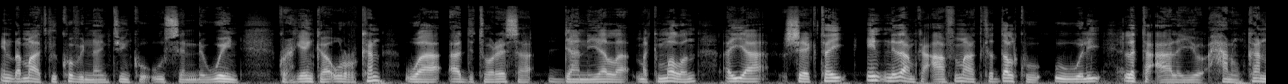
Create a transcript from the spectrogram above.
in dhammaadkii covid nka uusan dhoweyn. Ku-xigeenka ururkan waa aditoresa daniela macmillan ayaa sheegtay in nidaamka caafimaadka dalku uu weli la tacaalayo xanuunkan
